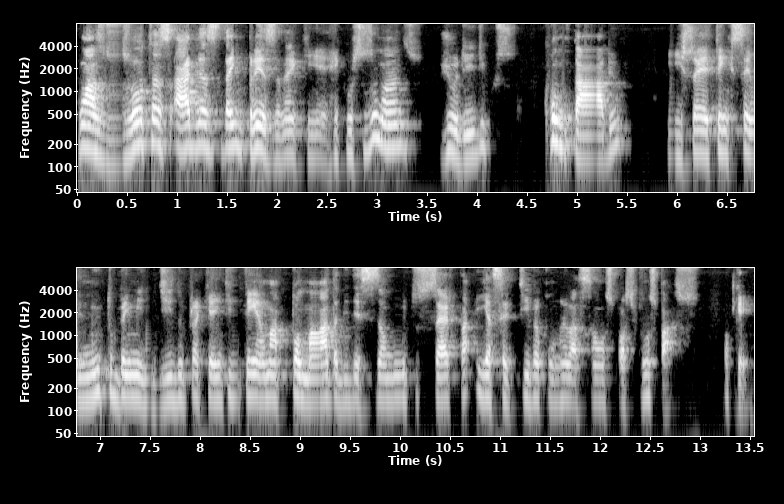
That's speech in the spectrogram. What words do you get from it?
com as outras áreas da empresa, né, que é recursos humanos, jurídicos, contábil. Isso é, tem que ser muito bem medido para que a gente tenha uma tomada de decisão muito certa e assertiva com relação aos próximos passos. Ok.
